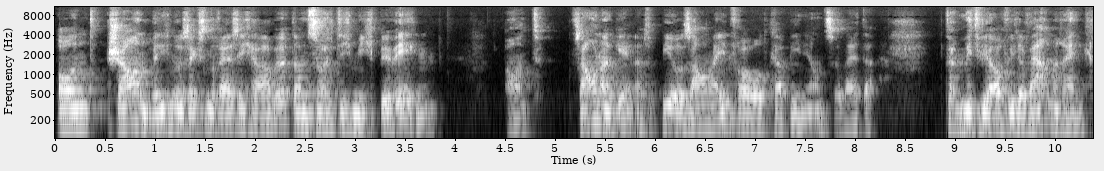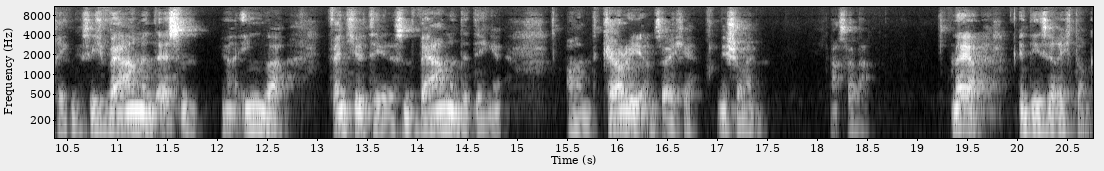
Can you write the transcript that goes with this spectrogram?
und schauen, wenn ich nur 36 habe, dann sollte ich mich bewegen und Sauna gehen, also Biosauna, Infrarotkabine und so weiter, damit wir auch wieder Wärme reinkriegen, sich wärmend essen. Ja, Ingwer, Fencheltee, das sind wärmende Dinge. Und Curry und solche Mischungen. Masala. Naja, in diese Richtung.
